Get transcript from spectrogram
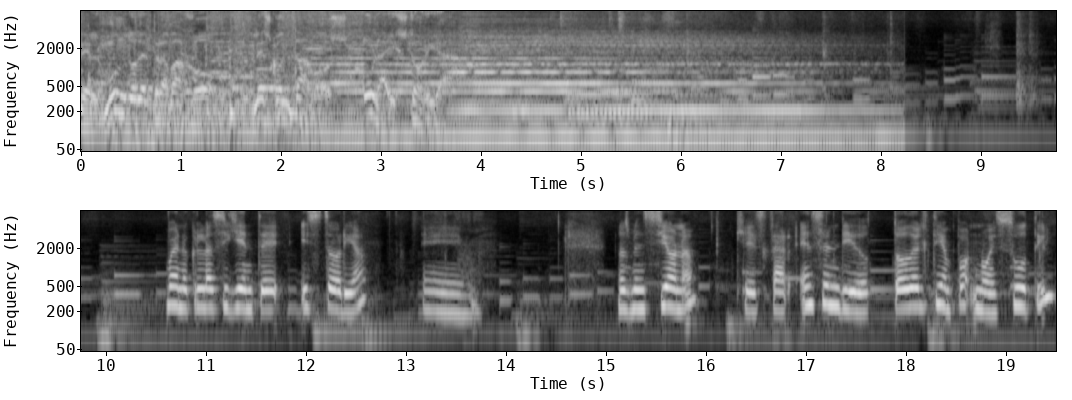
En el mundo del trabajo les contamos una historia. Bueno, que la siguiente historia eh, nos menciona que estar encendido todo el tiempo no es útil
